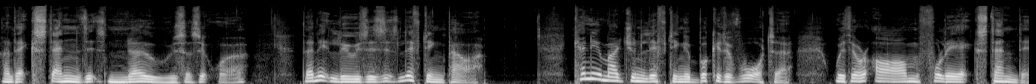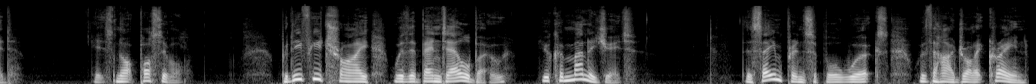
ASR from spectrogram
and extends its nose, as it were, then it loses its lifting power. Can you imagine lifting a bucket of water with your arm fully extended? It's not possible. But if you try with a bent elbow, you can manage it. The same principle works with the hydraulic crane.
